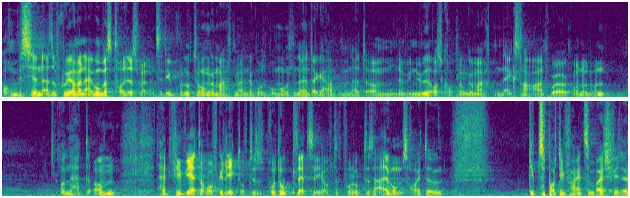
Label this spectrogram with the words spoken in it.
auch ein bisschen, also früher war ein Album was Tolles. Man hat CD-Produktion gemacht, man hat eine große Promotion dahinter gehabt, man hat ähm, eine Vinyl-Auskopplung gemacht, ein extra Artwork und und und und hat, ähm, hat viel Wert darauf gelegt, auf dieses Produkt letztlich, auf das Produkt des Albums. Heute gibt Spotify zum Beispiel, da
